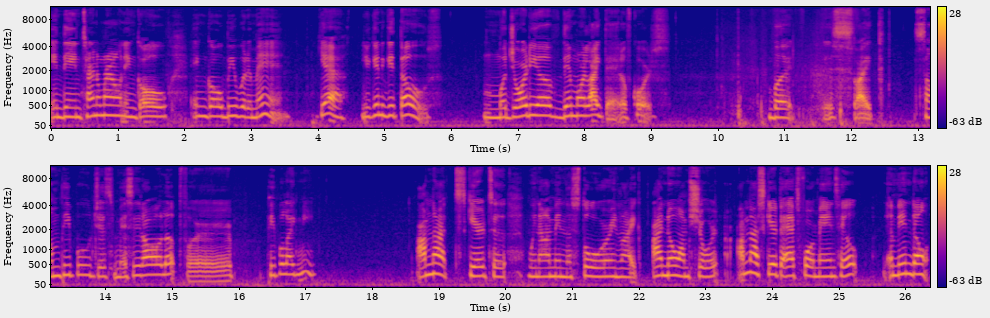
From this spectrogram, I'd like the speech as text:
and then turn around and go and go be with a man. Yeah, you're going to get those. Majority of them are like that, of course. But it's like some people just mess it all up for people like me. I'm not scared to when I'm in the store and like I know I'm short. I'm not scared to ask for a man's help. Men don't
